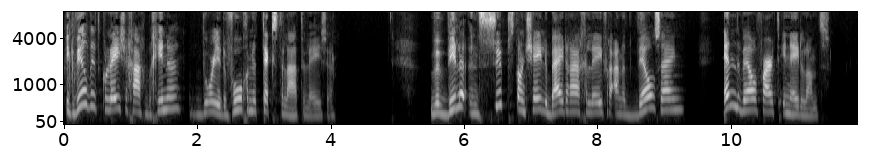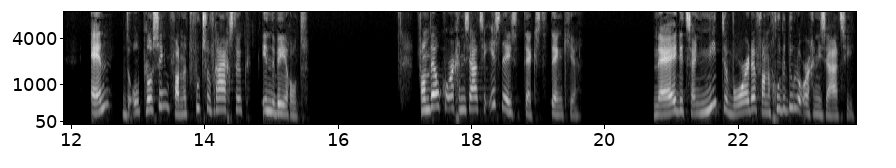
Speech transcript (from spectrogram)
Ik wil dit college graag beginnen door je de volgende tekst te laten lezen. We willen een substantiële bijdrage leveren aan het welzijn en de welvaart in Nederland. En de oplossing van het voedselvraagstuk in de wereld. Van welke organisatie is deze tekst, denk je? Nee, dit zijn niet de woorden van een goede doelenorganisatie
